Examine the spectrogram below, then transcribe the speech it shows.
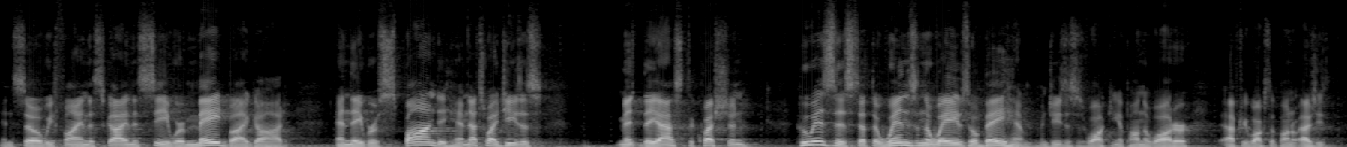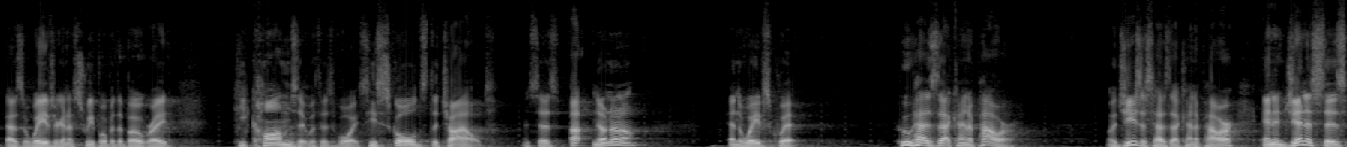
And so we find the sky and the sea were made by God and they respond to Him. That's why Jesus meant they asked the question, Who is this that the winds and the waves obey him? When Jesus is walking upon the water, after he walks upon as, he, as the waves are going to sweep over the boat, right? He calms it with his voice. He scolds the child and says, ah, No, no, no. And the waves quit. Who has that kind of power? Well, Jesus has that kind of power. And in Genesis,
